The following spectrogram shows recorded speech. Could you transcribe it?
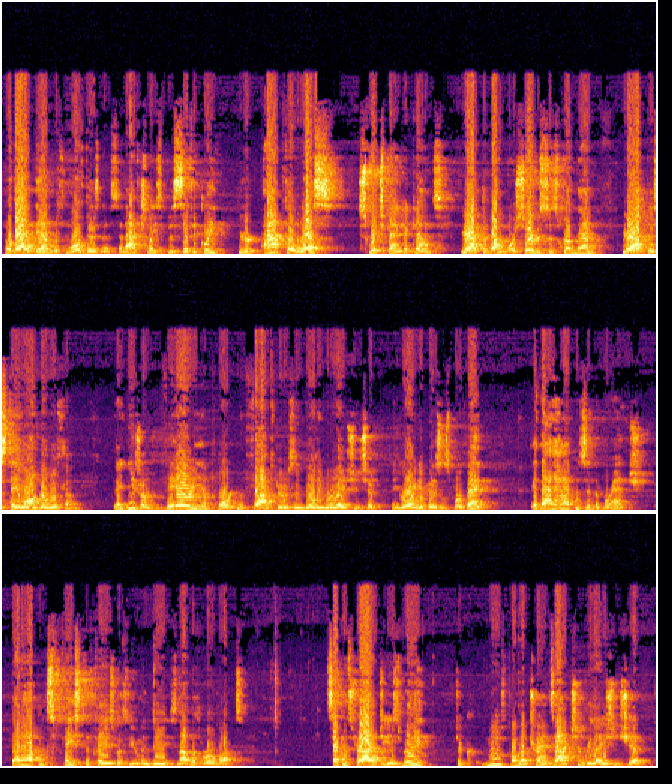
provide them with more business. And actually, specifically, you're apt to less switch bank accounts, you're apt to buy more services from them, you're apt to stay longer with them. These are very important factors in building relationship and growing a business for a bank. And that happens in the branch. That happens face to face with human beings, not with robots. Second strategy is really to move from a transaction relationship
